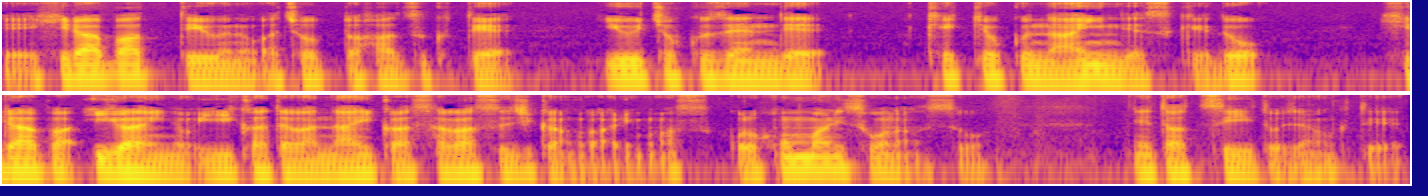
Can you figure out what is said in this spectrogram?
えー、平場っていうのがちょっと恥ずくて言う直前で結局ないんですけど平場以外の言い方がないか探す時間があります。これほんまにそうなんですよ。ネタツイートじゃなくて。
